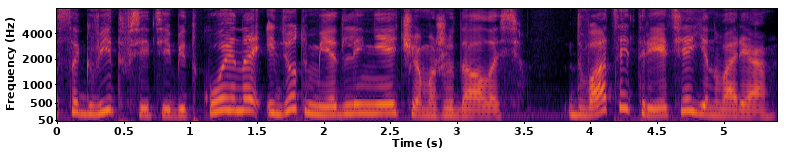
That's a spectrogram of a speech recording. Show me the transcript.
Segwit в сети биткоина идет медленнее, чем ожидалось. 23 января.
